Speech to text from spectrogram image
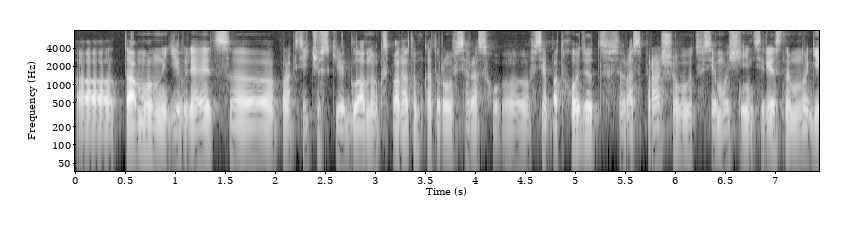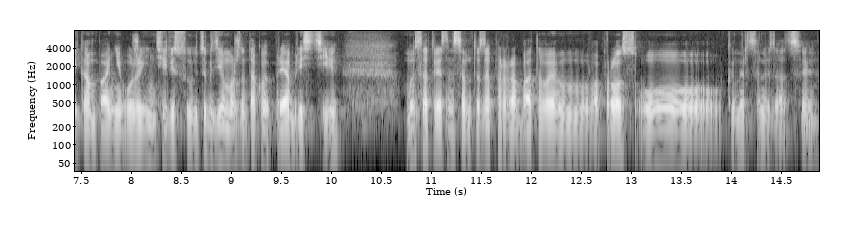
А, там он является практически главным экспонатом, к которому все, расход... все подходят, все расспрашивают, всем очень интересно. Многие компании уже интересуются, где можно такой приобрести мы, соответственно, с МТЗ прорабатываем вопрос о коммерциализации.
